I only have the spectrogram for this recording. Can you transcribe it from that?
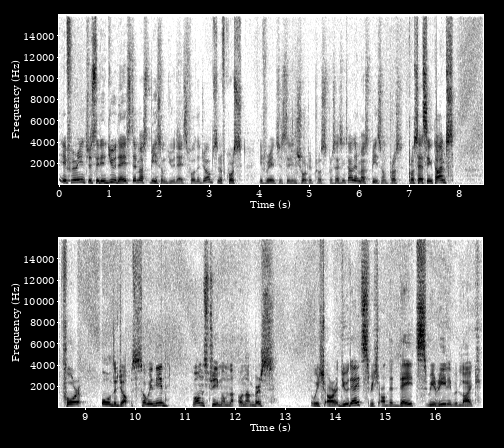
If we're interested in due dates, there must be some due dates for the jobs. And of course, if we're interested in shorter processing time, there must be some processing times for all the jobs. So we need one stream of, of numbers which are due dates, which are the dates we really would like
